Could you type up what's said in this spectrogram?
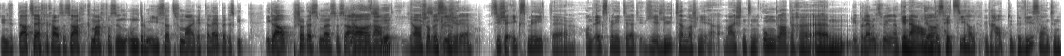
die haben ja tatsächlich auch so Sachen gemacht, die sind unter dem Einsatz vom eigenen Leben. Das gibt, ich glaube schon, dass man so Sachen Ja, es kann. wird Ja, schon, aber es sicher ist, geben. Es ist ja Ex-Militär. Und Ex-Militär, die, die Leute haben wahrscheinlich meistens einen unglaublichen. Ähm, Überlebenswillen. genau, Ja. und das hat sie halt überhaupt nicht bewiesen. Und dann,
